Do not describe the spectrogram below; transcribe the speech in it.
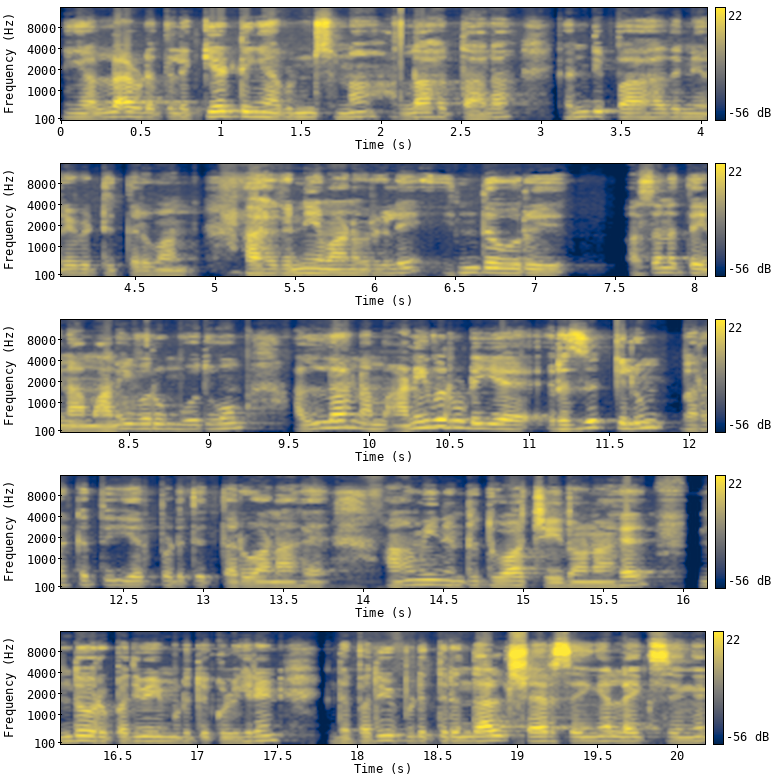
நீங்கள் அல்லாஹ்விடத்தில் கேட்டீங்க அப்படின்னு சொன்னால் அல்லாஹ் தாலா கண்டிப்பாக அதை நிறைவேற்றி தருவான். ஆக கண்ணியமானவர்களே இந்த ஒரு வசனத்தை நாம் அனைவரும் ஓதுவோம். அல்லாஹ் நம் அனைவருடைய ரிசுக்கிலும் பறக்கத்தை ஏற்படுத்தி தருவானாக. ஆமீன் என்று துவா செய்தோனாக இந்த ஒரு பதிவை முடித்துக் கொள்கிறேன். இந்த பதிவு பிடித்திருந்தால் ஷேர் செய்யுங்க லைக் செய்யுங்க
